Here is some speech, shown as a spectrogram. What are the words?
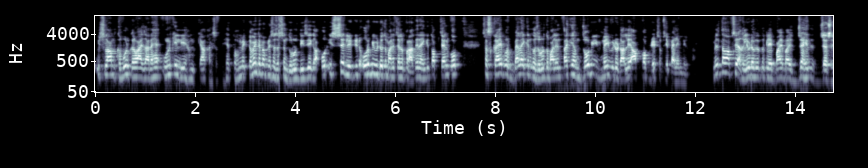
इस्लाम कबूल करवाए जा रहे हैं, उनके लिए हम क्या कर सकते हैं? तो हमें कमेंट में अपने सजेशन ज़रूर दीजिएगा और इससे रिलेटेड और भी वीडियो हमारे चैनल पर आते रहेंगे तो आप चैनल को सब्सक्राइब और बेल आइकन को ज़रूर दबा लें ताकि हम जो भी नई वीडियो डालें, आपको अपडेट सबसे पहले मिल पाए। मिलता हूँ आपसे अगली वीडियो के लिए बाय बाय जय हिंद, जय श्री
